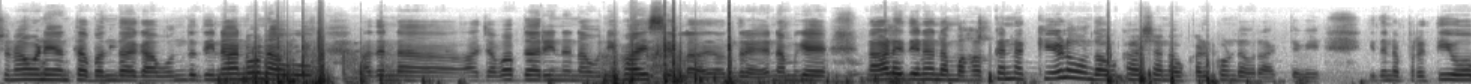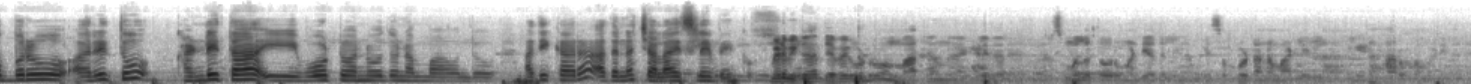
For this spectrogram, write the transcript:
ಚುನಾವಣೆ ಅಂತ ಬಂದಾಗ ಒಂದು ದಿನಾನೂ ನಾವು ಅದನ್ನು, ಆ ಜವಾಬ್ದಾರಿನ ನಾವು ನಿಭಾಯಿಸಿಲ್ಲ ಅಂದರೆ ನಮಗೆ ನಾಳೆ ದಿನ ನಮ್ಮ ಹಕ್ಕನ್ನು ಕೇಳೋ ಒಂದು ಅವಕಾಶ ನಾವು ಕಳ್ಕೊಂಡವರಾಗ್ತೀವಿ. ಇದನ್ನು ಪ್ರತಿಯೊಬ್ಬರೂ ಅರಿತು ಖಂಡಿತ ಈ ಓಟು ಅನ್ನೋದು ನಮ್ಮ ಒಂದು ಅಧಿಕಾರ, ಅದನ್ನು ಚಲಾಯಿಸಲೇಬೇಕು. ಮೇಡಮ್, ಈಗ ದೇವೇಗೌಡರು ಒಂದು ಮಾತನ್ನು ಹೇಳಿದ್ದಾರೆ. ಅವರು ಮಂಡ್ಯದಲ್ಲಿ ಸಪೋರ್ಟ್ ಅನ್ನ ಮಾಡಲಿಲ್ಲ ಅಂತ ಆರೋಪ ಮಾಡಿದ್ದಾರೆ.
